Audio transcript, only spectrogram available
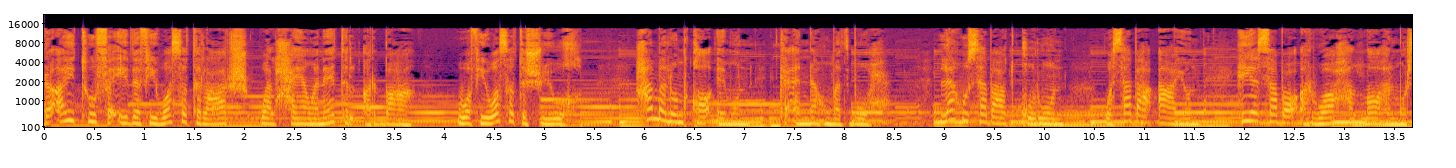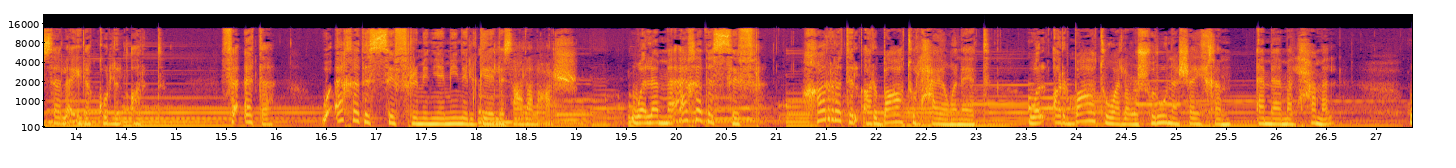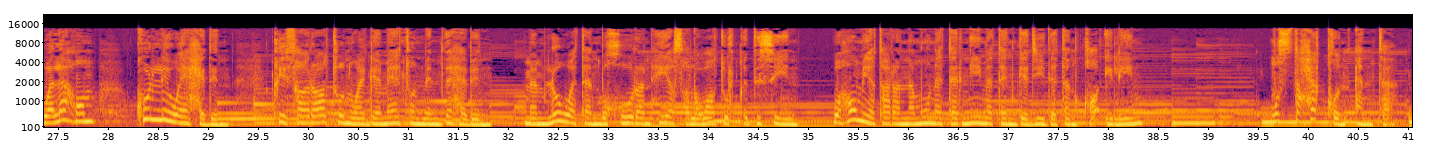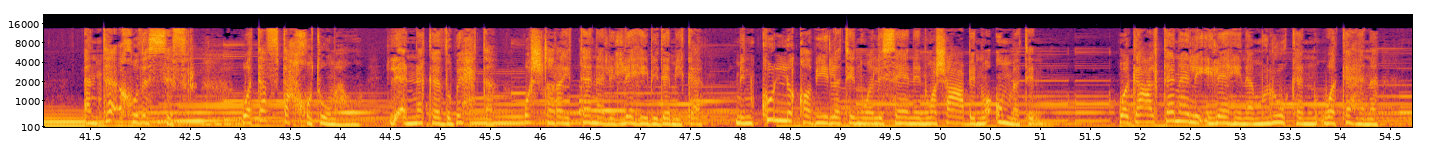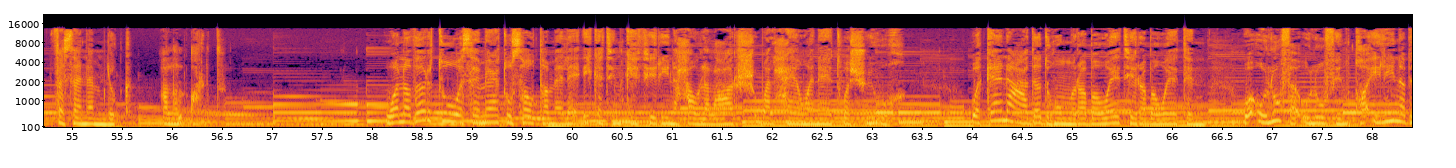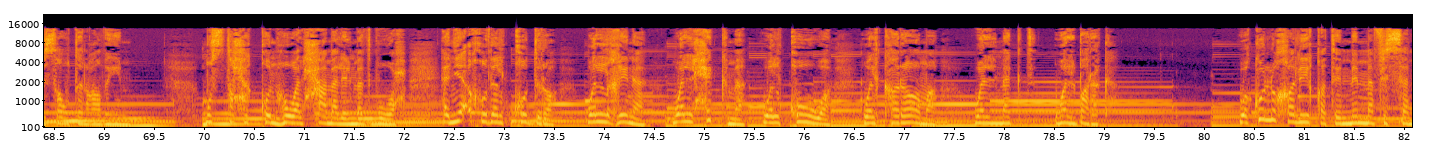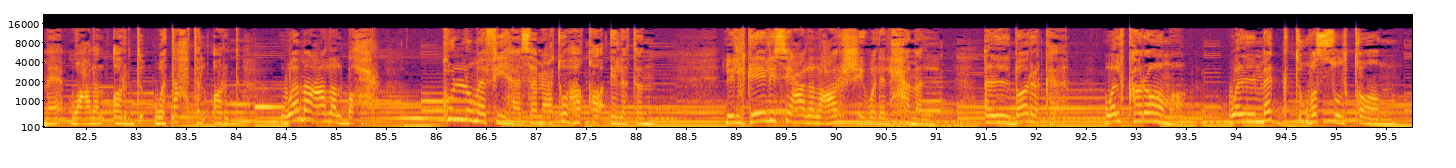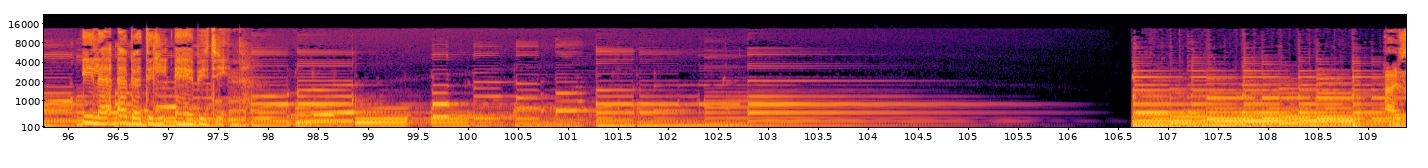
ورأيت فإذا في وسط العرش والحيوانات الأربعة وفي وسط الشيوخ حمل قائم كأنه مذبوح. له سبعة قرون وسبع أعين هي سبع أرواح الله المرسلة إلى كل الأرض. فأتى وأخذ السفر من يمين الجالس على العرش. ولما أخذ السفر خرت الأربعة الحيوانات والأربعة والعشرون شيخا أمام الحمل. ولهم كل واحد قيثارات وجمات من ذهب مملوة بخورا هي صلوات القديسين وهم يترنمون ترنيمة جديدة قائلين مستحق أنت أن تأخذ السفر وتفتح ختومه لأنك ذبحت واشتريتنا لله بدمك من كل قبيلة ولسان وشعب وأمة وجعلتنا لإلهنا ملوكا وكهنة فسنملك على الأرض. ونظرت وسمعت صوت ملائكة كثيرين حول العرش والحيوانات والشيوخ وكان عددهم ربوات ربوات وألوف ألوف قائلين بصوت عظيم. مستحق هو الحمل المذبوح أن يأخذ القدرة والغنى والحكمة والقوة والكرامة والمجد والبركة. وكل خليقة مما في السماء وعلى الأرض وتحت الأرض وما على البحر كل ما فيها سمعتها قائلة للجالس على العرش وللحمل البركة والكرامة والمجد والسلطان إلى أبد الآبدين.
